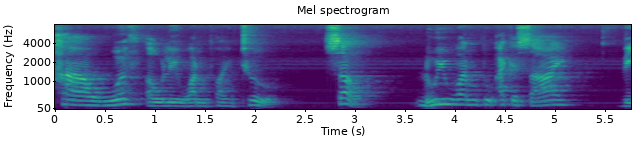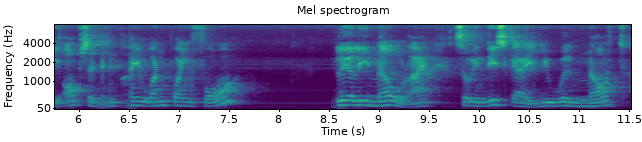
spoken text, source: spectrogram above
pound worth only 1.2. So, do you want to exercise the option and pay 1.4? Clearly no, right? So in this case, you will not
